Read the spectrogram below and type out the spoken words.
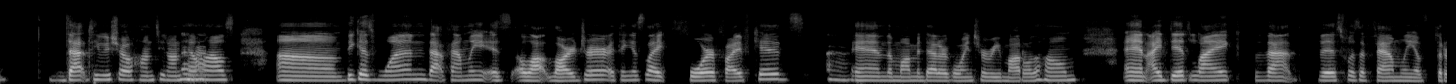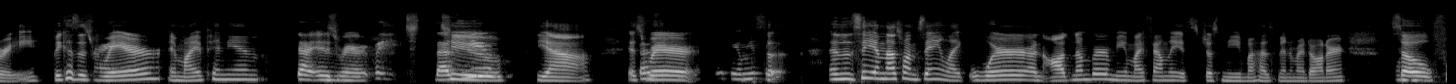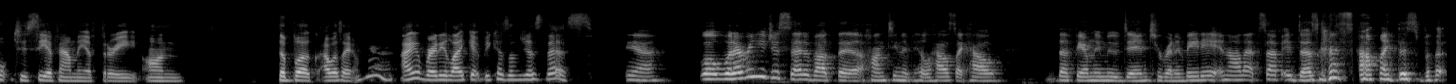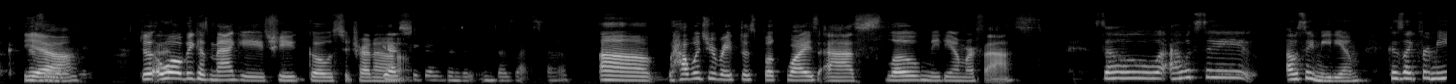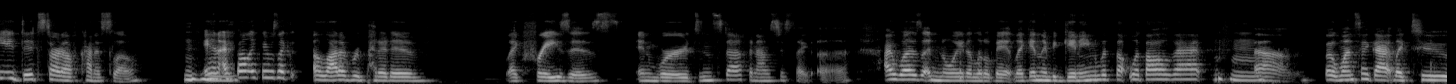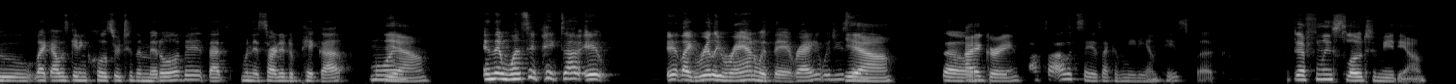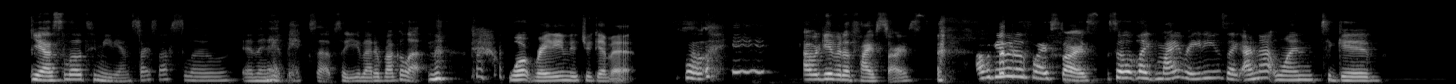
that TV show Haunting on uh-huh. Hill House um because one that family is a lot larger I think it's like four or five kids uh-huh. and the mom and dad are going to remodel the home and I did like that this was a family of 3 because it's right. rare in my opinion that is rare but that's to, you yeah it's that's rare so, and then see, and that's what I'm saying. Like we're an odd number. Me and my family, it's just me, my husband, and my daughter. So mm-hmm. for, to see a family of three on the book, I was like, hmm, I already like it because of just this. Yeah. Well, whatever you just said about the haunting of Hill House, like how the family moved in to renovate it and all that stuff, it does kind of sound like this book. Yeah. Just, well, because Maggie, she goes to try to. Yeah, she goes and does that stuff. Uh, how would you rate this book wise as slow, medium, or fast? So I would say I would say medium because like for me it did start off kind of slow, mm-hmm. and I mm-hmm. felt like there was like a lot of repetitive like phrases and words and stuff, and I was just like, uh, I was annoyed a little bit like in the beginning with the, with all of that. Mm-hmm. Um, but once I got like to like I was getting closer to the middle of it, that's when it started to pick up more. Yeah. And then once it picked up, it it like really ran with it, right? Would you say? Yeah. So I agree. Also, I would say it's like a medium paced book. Definitely slow to medium. Yeah, slow to medium. Starts off slow and then it picks up. So you better buckle up. what rating did you give it? So I would give it a five stars. I would give it a five stars. So like my ratings, like I'm not one to give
